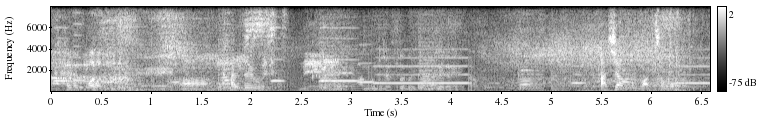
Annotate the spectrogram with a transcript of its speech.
칼 뽑아서 아, 칼 들고 있어. 방금 됐어 너 연결해 다시 한번 맞춰봐.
